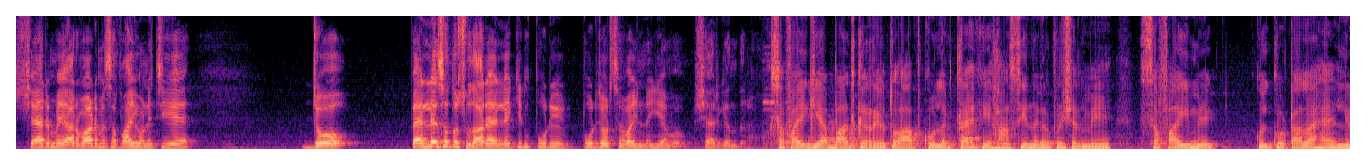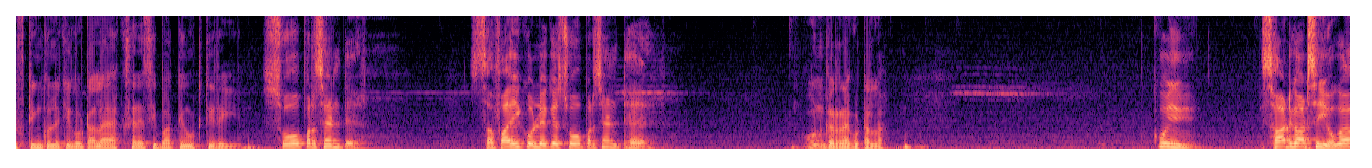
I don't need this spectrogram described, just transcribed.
शहर में हर वार्ड में सफ़ाई होनी चाहिए। जो पहले से तो सुधार है लेकिन पूरी पूरी ज़ोर सफ़ाई नहीं है वो शहर के अंदर। सफ़ाई की आप बात कर रहे हो तो आपको लगता है कि हांसी नगर परिषद में सफ़ाई में कोई घोटाला है? लिफ्टिंग को लेकर घोटाला है? अक्सर ऐसी बातें उठती रही हैं। सौ परसेंट है। सफ़ाई को लेके सौ परसेंट है। कौन कर रहा है घोटाला? कोई साठ गाठ से ही होगा।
